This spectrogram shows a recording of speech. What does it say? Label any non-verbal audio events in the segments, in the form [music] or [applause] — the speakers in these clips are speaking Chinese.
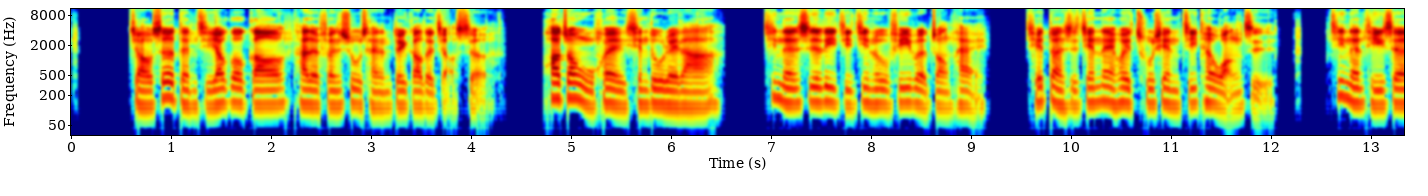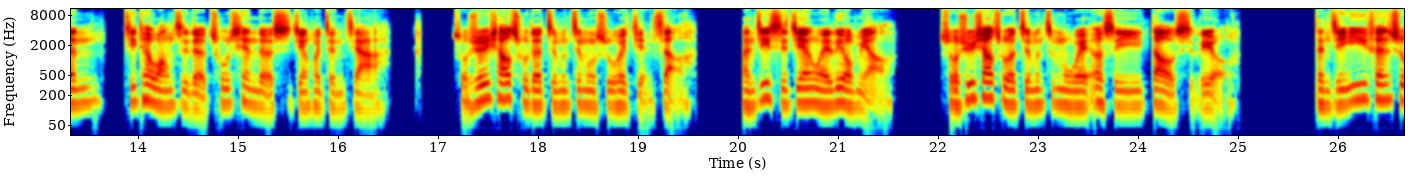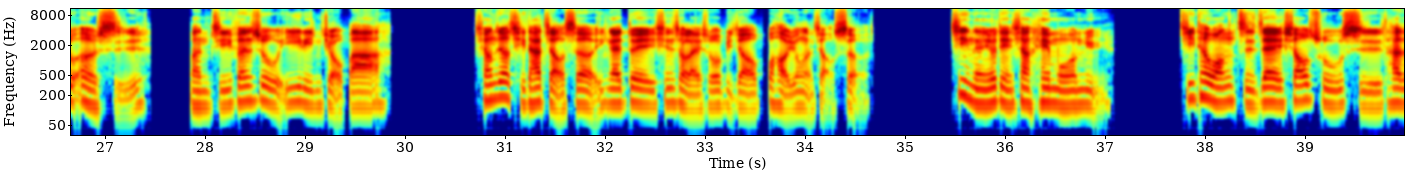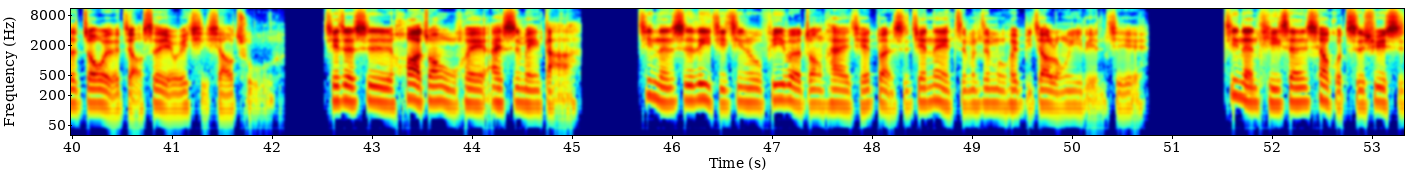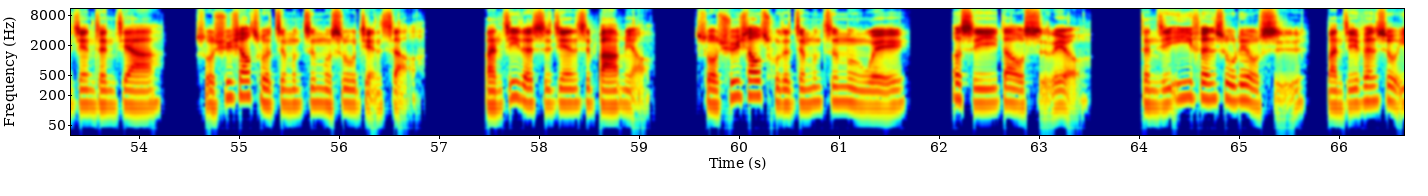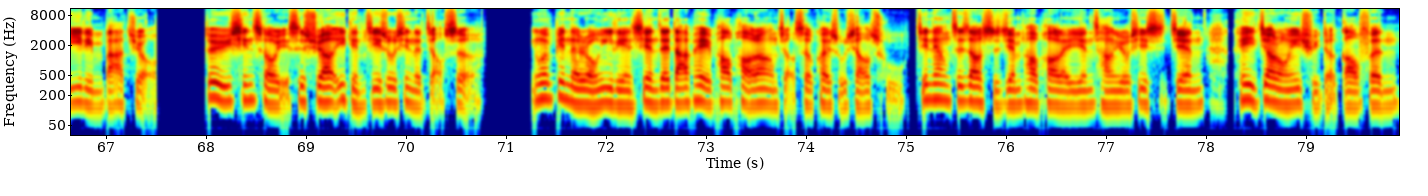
角色等级要够高，它的分数才能堆高的角色。化妆舞会仙杜瑞拉。技能是立即进入 Fever 状态，且短时间内会出现基特王子。技能提升，基特王子的出现的时间会增加，所需消除的字幕字幕数会减少。满级时间为六秒，所需消除的字幕字幕为二十一到十六。等级一分数二十，满级分数一零九八。相较其他角色，应该对新手来说比较不好用的角色。技能有点像黑魔女，基特王子在消除时，他的周围的角色也会一起消除。接着是化妆舞会艾斯梅达，技能是立即进入 Fever 状态，且短时间内子母子母会比较容易连接。技能提升，效果持续时间增加，所需消除的子母子母数减少。满记的时间是八秒，所需消除的子母字母为二十一到十六。等级一分数六十，满级分数一零八九。对于新手也是需要一点技术性的角色，因为变得容易连线，再搭配泡泡让角色快速消除，尽量制造时间泡泡来延长游戏时间，可以较容易取得高分。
